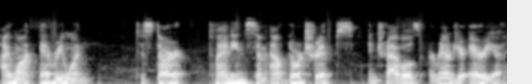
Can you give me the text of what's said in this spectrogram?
I want everyone to start planning some outdoor trips and travels around your area.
